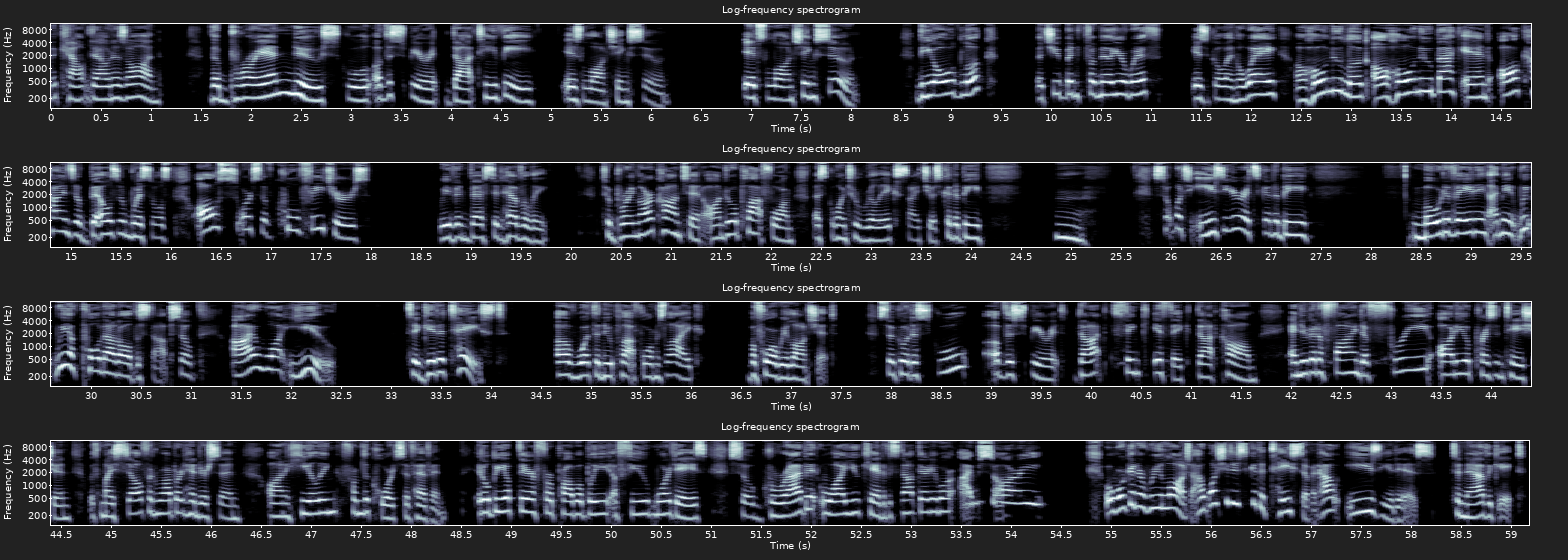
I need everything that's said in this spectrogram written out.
The countdown is on. The brand new School of the Spirit.tv is launching soon. It's launching soon. The old look that you've been familiar with is going away. A whole new look, a whole new back end, all kinds of bells and whistles, all sorts of cool features. We've invested heavily to bring our content onto a platform that's going to really excite you. It's going to be hmm, so much easier. It's going to be motivating. I mean, we, we have pulled out all the stops. So I want you to get a taste of what the new platform is like before we launch it. So go to schoolofthespirit.thinkific.com and you're going to find a free audio presentation with myself and Robert Henderson on healing from the courts of heaven. It'll be up there for probably a few more days. So grab it while you can. If it's not there anymore, I'm sorry. But we're going to relaunch. I want you to just get a taste of it, how easy it is to navigate.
